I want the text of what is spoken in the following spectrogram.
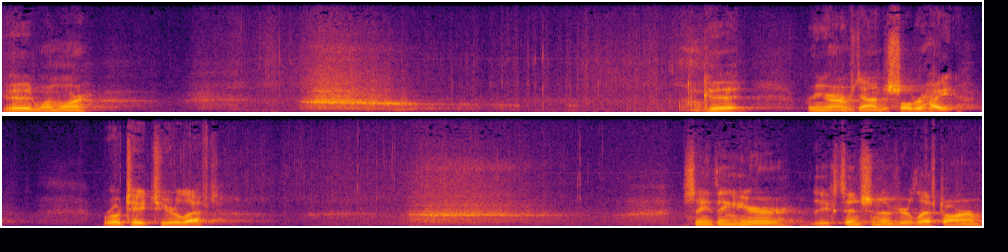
Good. One more. Good. Bring your arms down to shoulder height. Rotate to your left. Same thing here. The extension of your left arm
